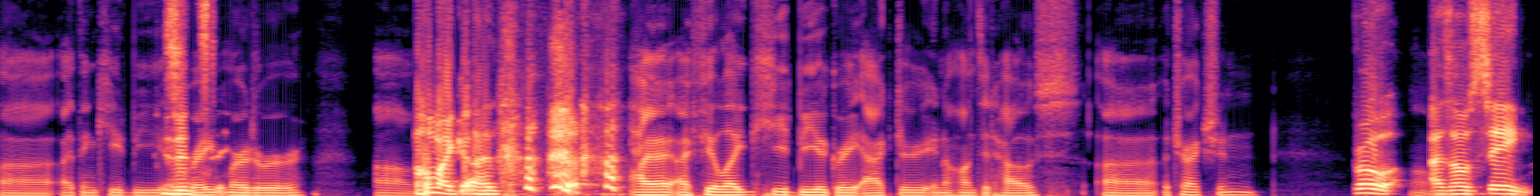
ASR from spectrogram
Uh, I think he'd be He's a great insane. murderer. Um, Oh my god. I I feel like he'd be a great actor in a haunted house uh attraction. Bro, Oh. as I was saying,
